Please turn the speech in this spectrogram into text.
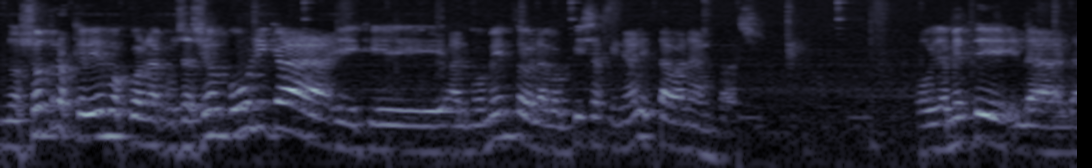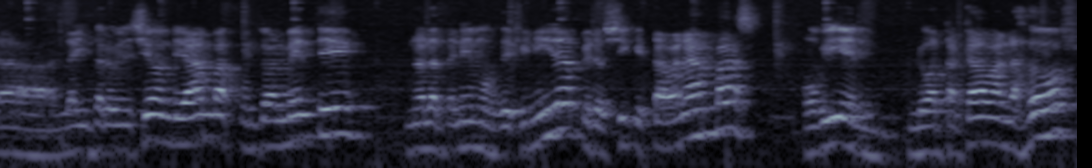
Nosotros creemos con la acusación pública eh, que al momento de la golpiza final estaban ambas. Obviamente la, intervención de ambas puntualmente no la tenemos definida, pero sí que estaban ambas, o bien lo atacaban las dos,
